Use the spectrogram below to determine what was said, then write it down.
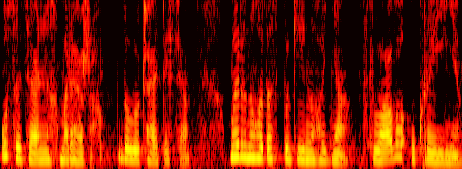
у соціальних мережах. Долучайтеся. Мирного та спокійного дня. Слава Україні!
